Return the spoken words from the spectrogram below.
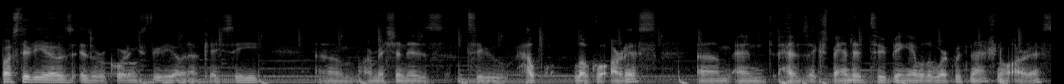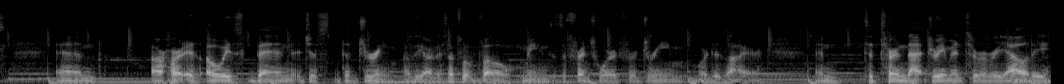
Veux Studios is a recording studio in OKC. Um, our mission is to help local artists um, and has expanded to being able to work with national artists. And our heart has always been just the dream of the artist. That's what Veux means. It's a French word for dream or desire. And to turn that dream into a reality,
